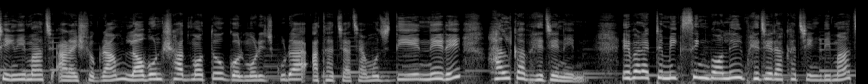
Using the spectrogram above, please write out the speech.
চিংড়ি মাছ আড়াইশো গ্রাম, লবণ স্বাদ মতো, গোলমরিচ গুঁড়া, আধা চা চামচ দিয়ে নেড়ে হালকা ভেজে নিন। এবার একটা মিক্সিং বলে ভেজে রাখা চিংড়ি মাছ,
